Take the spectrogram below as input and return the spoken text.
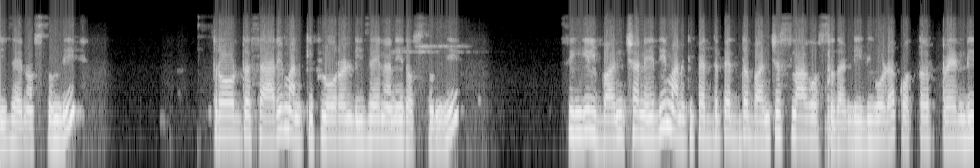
డిజైన్ వస్తుంది. త్రూఅవుట్ ద శారీ మనకి ఫ్లోరల్ డిజైన్ అనేది వస్తుంది. సింగిల్ బంచ్ అనేది మనకి పెద్ద పెద్ద బంచెస్ లాగా వస్తుందండి. ఇది కూడా కొత్త ట్రెండీ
